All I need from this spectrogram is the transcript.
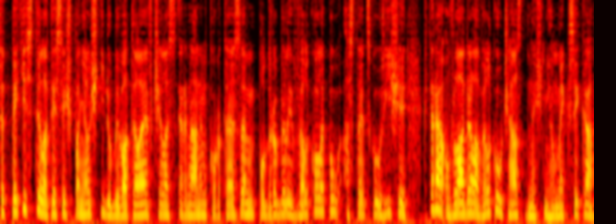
Před pětisty lety si španělští dobyvatelé v čele s Hernánem Cortésem podrobili velkolepou astéckou říši, která ovládala velkou část dnešního Mexika.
